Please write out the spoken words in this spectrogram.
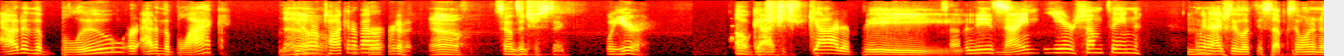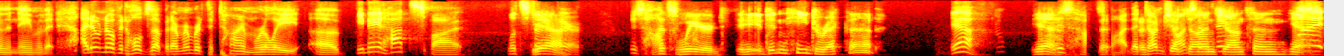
Out of the Blue or Out of the Black. No. Do You know what I'm talking Never about? Heard of it? No. Sounds interesting. What year? Oh gosh, it's gotta be 70s? ninety or something. I'm Hmm. gonna actually look this up because I want to know the name of it. I don't know if it holds up, but I remember at the time really uh, He made Hotspot. Let's start Yeah. there. just hot. That's weird. I- Didn't he direct that? Yeah. Yeah. It is hot That- spot. That that's Don Johnson. Don thing? Johnson. Yeah. What?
